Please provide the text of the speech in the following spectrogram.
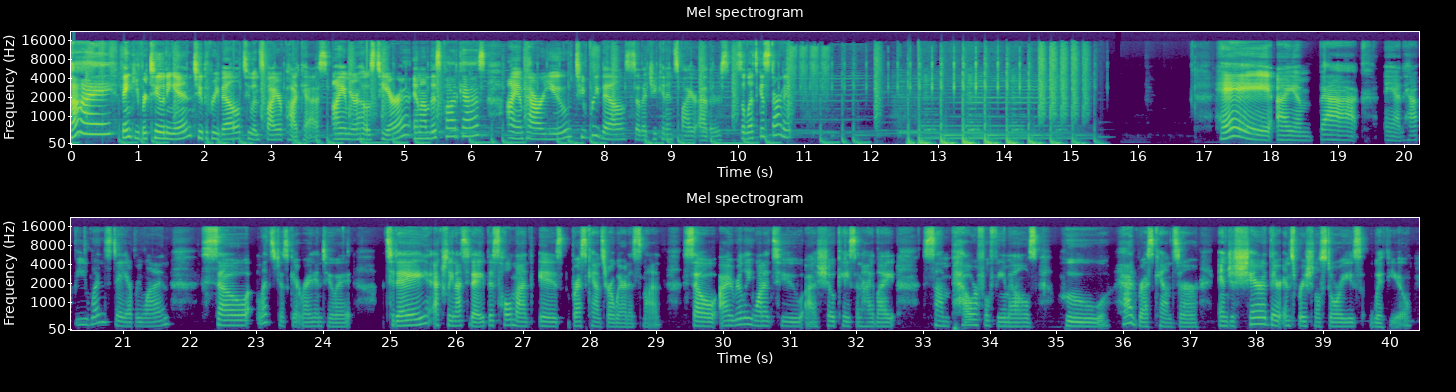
Hi, thank you for tuning in to the Prevail to Inspire podcast. I am your host, Tiara, and on this podcast, I empower you to prevail so that you can inspire others. So let's get started. Hey, I am back and happy Wednesday, everyone. So let's just get right into it. Today, actually, not today, this whole month is Breast Cancer Awareness Month. So I really wanted to uh, showcase and highlight some powerful females who had breast cancer and just share their inspirational stories with you.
